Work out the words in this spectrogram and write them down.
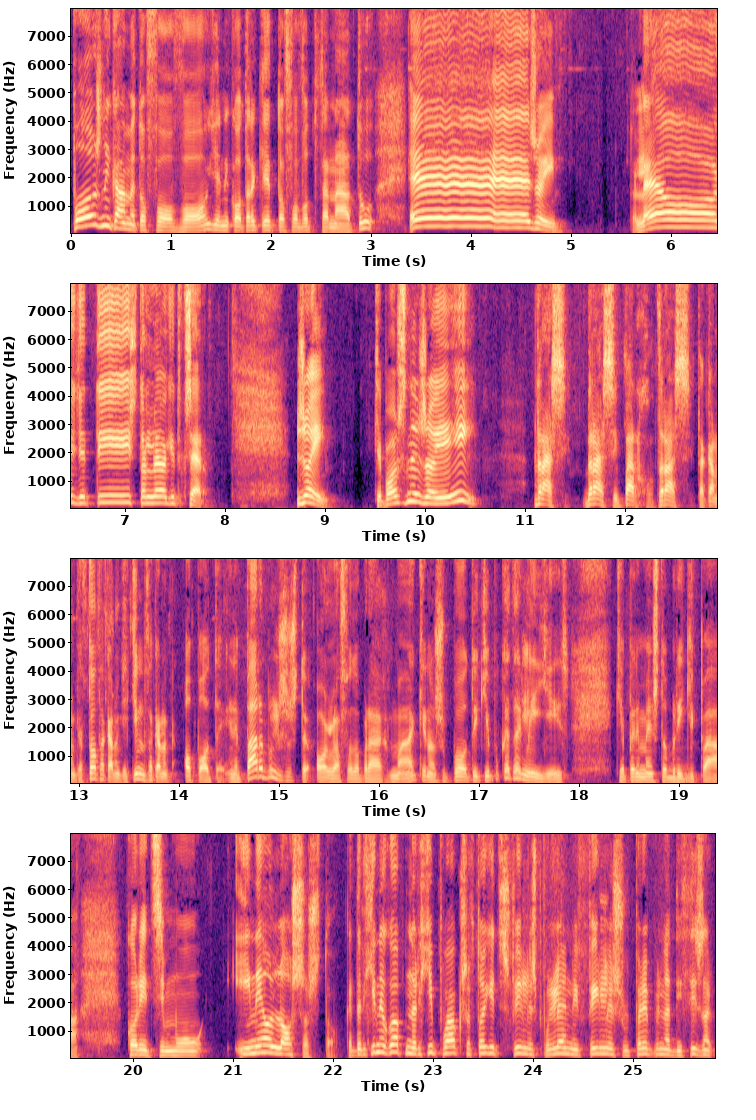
Πώς νικάμε το φόβο, γενικότερα και το φόβο του θανάτου; Ε, ζωή. Το λέω γιατί, το λέω γιατί ξέρω. Ζωή. Και πώς είναι ζωή, Δράση, δράση, υπάρχω, δράση. Θα κάνω και αυτό, θα κάνω και εκείνο, θα κάνω. Οπότε είναι πάρα πολύ σωστό όλο αυτό το πράγμα και να σου πω ότι εκεί που καταλήγεις και περιμένεις τον πρίγκιπα, κορίτσι μου, είναι ολόσωστο. Καταρχήν, εγώ από την αρχή που άκουσα αυτό για τις φίλες που λένε οι φίλες σου πρέπει να αντιθεί να.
